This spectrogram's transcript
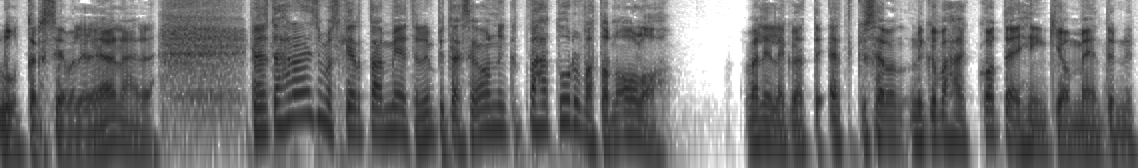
Luthersien välillä ja näin. No tähän on ensimmäistä kertaa miettinyt, nyt pitäisi, on niin vähän turvaton olo välillä, kun, että, että kun siellä on niin vähän koteihinkin on menty nyt,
